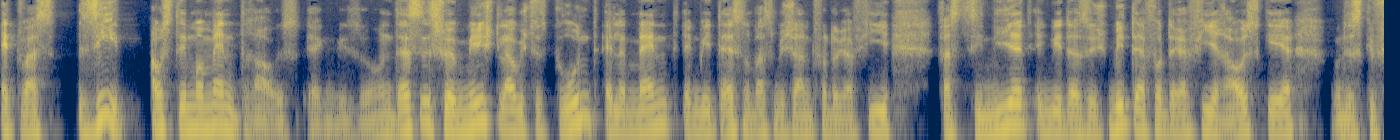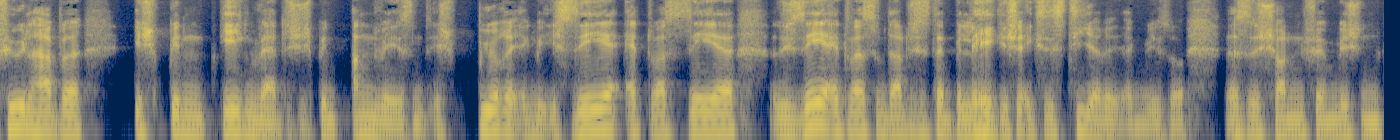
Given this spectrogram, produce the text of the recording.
etwas sieht, aus dem Moment raus irgendwie so. Und das ist für mich, glaube ich, das Grundelement irgendwie dessen, was mich an Fotografie fasziniert, irgendwie, dass ich mit der Fotografie rausgehe und das Gefühl habe, ich bin gegenwärtig, ich bin anwesend, ich spüre irgendwie, ich sehe etwas, sehe, also ich sehe etwas und dadurch ist der Beleg, ich existiere irgendwie so. Das ist schon für mich ein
